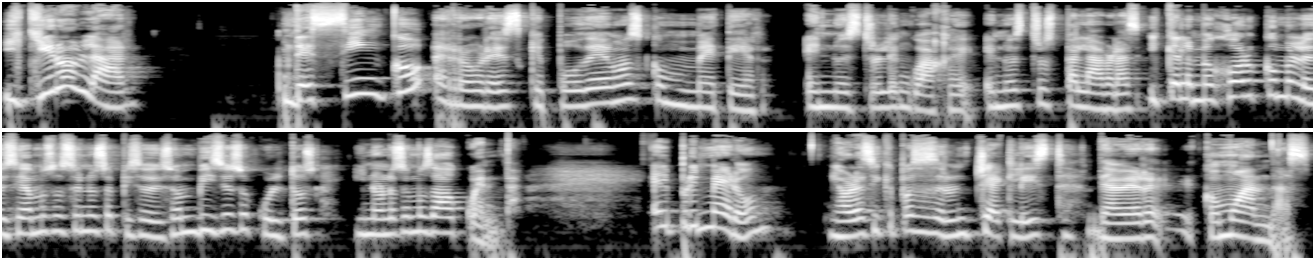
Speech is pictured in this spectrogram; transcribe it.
Y quiero hablar de cinco errores que podemos cometer en nuestro lenguaje, en nuestras palabras y que a lo mejor, como lo decíamos hace unos episodios, son vicios ocultos y no nos hemos dado cuenta. El primero, y ahora sí que puedes hacer un checklist de a ver cómo andas,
